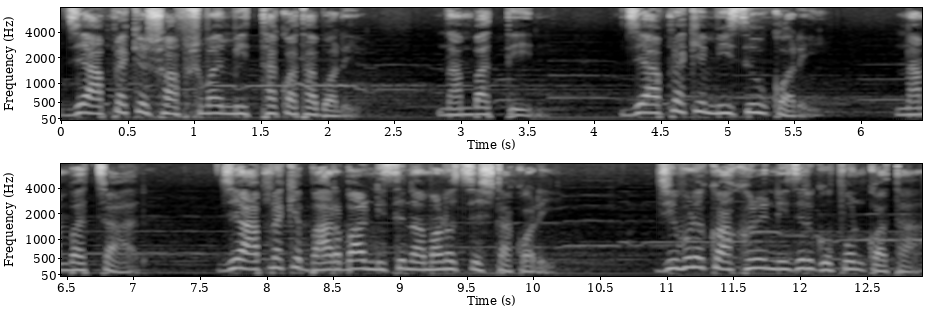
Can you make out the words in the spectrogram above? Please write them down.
যে আপনাকে সবসময় মিথ্যা কথা বলে। নাম্বার তিন, যে আপনাকে মিসইউ করে। নাম্বার চার, যে আপনাকে বারবার নিচে নামানোর চেষ্টা করে। জীবনে কখনোই নিজের গোপন কথা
